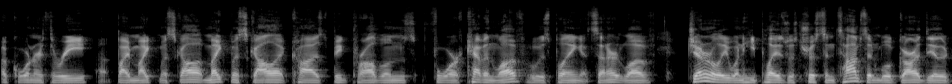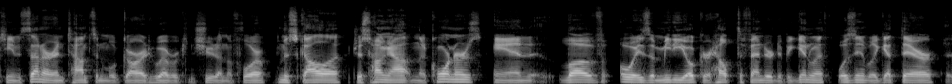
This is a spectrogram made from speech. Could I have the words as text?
a corner three uh, by Mike Muscala. Mike Muscala caused big problems for Kevin Love, who was playing at center. Love generally when he plays with Tristan Thompson will guard the other team's center and Thompson will guard whoever can shoot on the floor. Muscala just hung out in the corners and Love always a mediocre help defender to begin with wasn't able to get there uh,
